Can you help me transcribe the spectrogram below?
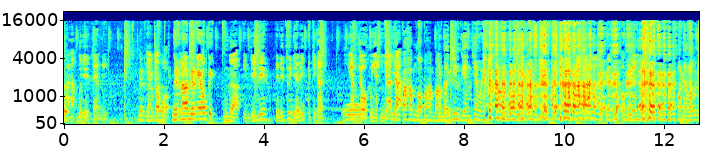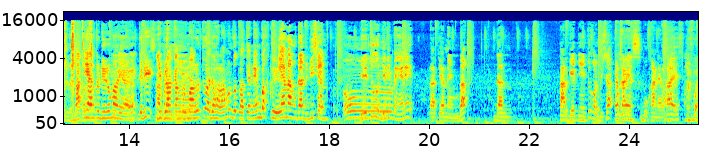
Ah, anak gue jadi TNI yang cowok. Biar kenapa biar kayak Opik. enggak intinya deh jadi tuh jadi ketika yang Oh. cowok punya senjata iya paham gua paham paham. dibagiin ke yang cewek. Gitu harus gitu oh oh apa gitu latihan tuh di rumah ya. Iya. jadi di belakang rumah lu tuh ada halaman buat latihan nembak tuh Iya ya emang udah ada desain oh jadi tuh jadi pengennya latihan nembak dan targetnya itu kalau bisa LKS. bukan LKS Apa?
